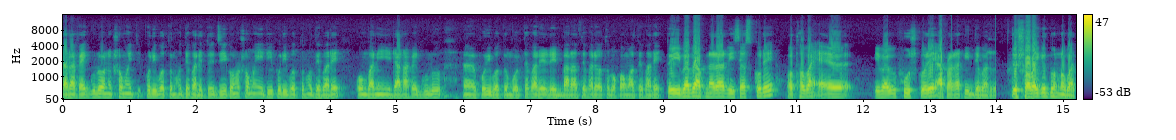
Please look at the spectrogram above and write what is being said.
ডাটা প্যাকগুলো অনেক সময় পরিবর্তন হতে পারে। তো যে কোনো সময় এটি পরিবর্তন হতে পারে। কোম্পানি ডাটা প্যাকগুলো পরিবর্তন করতে পারে রেট বাড়াতে পারে অথবা কমাতে পারে। তো এইভাবে আপনারা রিসার্চ করে অথবা এভাবে ফুস করে আপনারা কিনতে পারবেন। তো সবাইকে ধন্যবাদ।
